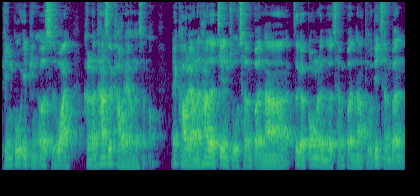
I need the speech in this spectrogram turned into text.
评估一平二十万，可能他是考量了什么？哎，考量了它的建筑成本啊，这个工人的成本啊，土地成本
